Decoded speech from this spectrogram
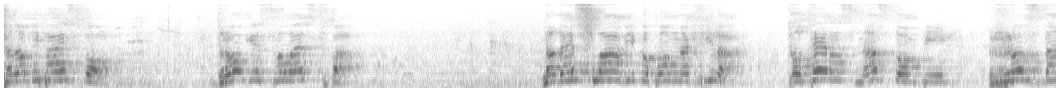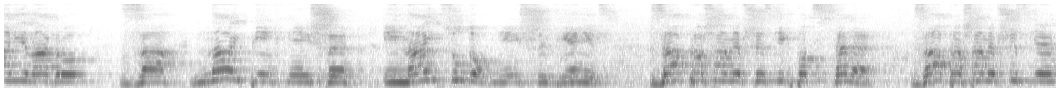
Szanowni Państwo, drogie sołectwa, nadeszła wiekopomna chwila. To teraz nastąpi rozdanie nagród za najpiękniejszy i najcudowniejszy wieniec. Zapraszamy wszystkich pod scenę. Zapraszamy wszystkie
